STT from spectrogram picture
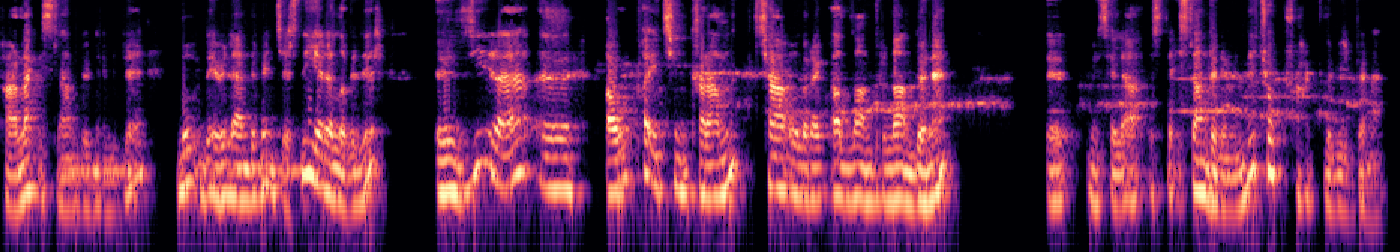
parlak İslam döneminde bu devirlendirme içerisinde yer alabilir. Zira Avrupa için karanlık çağ olarak adlandırılan dönem e, mesela işte İslam döneminde çok farklı bir dönem.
